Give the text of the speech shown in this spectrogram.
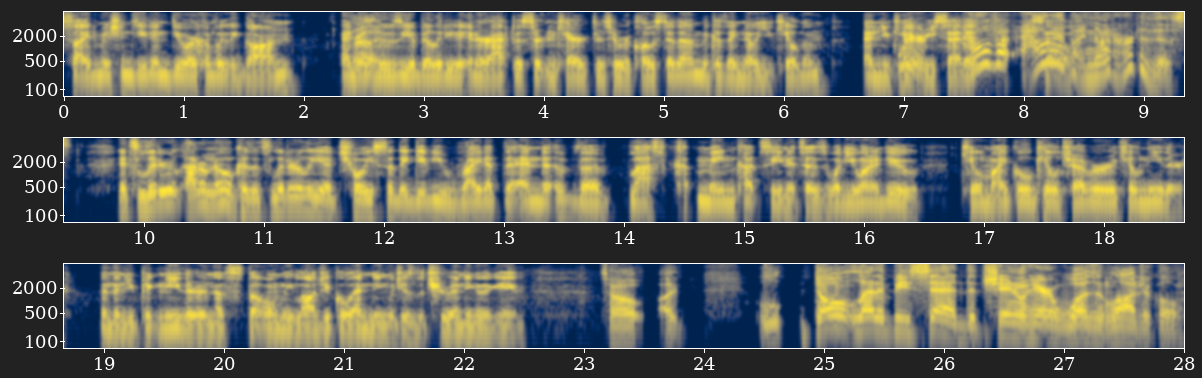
side missions you didn't do are completely gone and Really? you lose the ability to interact with certain characters who are close to them because they know you killed them and you can't Weird. reset it. How have I? How so- have I not heard of this? It's literally I don't know because it's literally a choice that they give you right at the end of the last cu- main cutscene. It says, "What do you want to do? Kill Michael, kill Trevor, or kill neither?" And then you pick neither, and that's the only logical ending, which is the true ending of the game. So, uh, l- don't let it be said that Shane O'Hare wasn't logical.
